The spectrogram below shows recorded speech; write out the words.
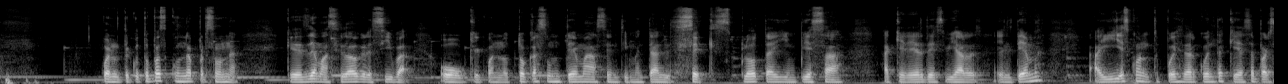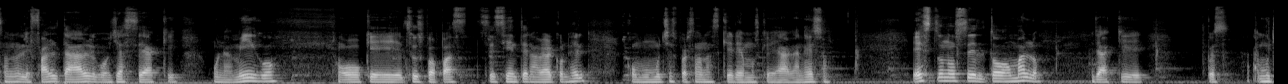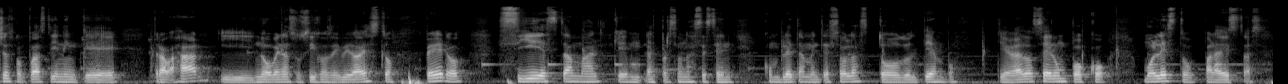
Cuando te topas con una persona que es demasiado agresiva o que cuando tocas un tema sentimental se explota y empieza a querer desviar el tema, ahí es cuando te puedes dar cuenta que a esa persona le falta algo, ya sea que un amigo o que sus papás se sienten a hablar con él, como muchas personas queremos que hagan eso. Esto no es del todo malo, ya que pues muchos papás tienen que trabajar y no ven a sus hijos debido a esto, pero sí está mal que las personas estén completamente solas todo el tiempo, llegado a ser un poco molesto para estas.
